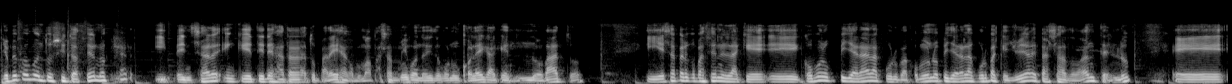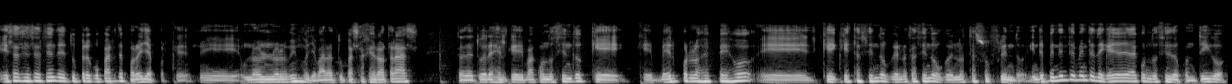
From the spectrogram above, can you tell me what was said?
Yo me pongo en tu situación, Oscar, y pensar en que tienes atrás a tu pareja, como me ha pasado a mí cuando he ido con un colega que es novato, y esa preocupación en la que eh, cómo pillará la curva, cómo no pillará la curva que yo ya he pasado antes, ¿no? Eh, esa sensación de tú preocuparte por ella, porque eh, no, es lo mismo llevar a tu pasajero atrás, donde tú eres el que va conduciendo, que, ver por los espejos qué, está haciendo, qué no está haciendo o qué no está sufriendo. Independientemente de que haya conducido contigo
